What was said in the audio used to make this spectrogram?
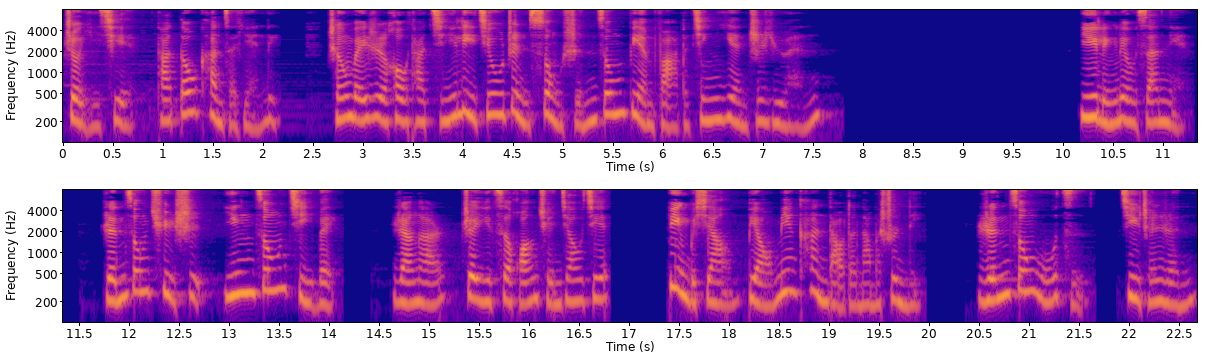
这一切她都看在眼里。成为日后他极力纠正宋神宗变法的经验之源。一零六三年，仁宗去世，英宗继位。然而这一次皇权交接，并不像表面看到的那么顺利。仁宗无子，继承人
